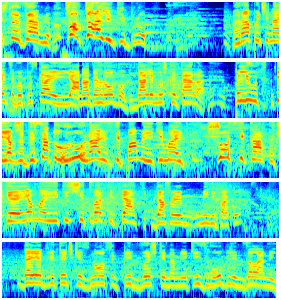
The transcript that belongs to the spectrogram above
Падаєш на землю! Фаталіті, бро! Гра починається, випускаю її я на дегробок, далі мушкетера. Плюс я вже десяту гру граю з типами, які мають шості карточки, а я маю якісь четверті, п'яті. Дефаємо міні-пеку. Дає дві тички, зносить пів вишки нам якийсь гоблін зелений.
